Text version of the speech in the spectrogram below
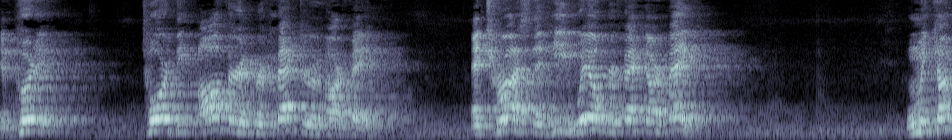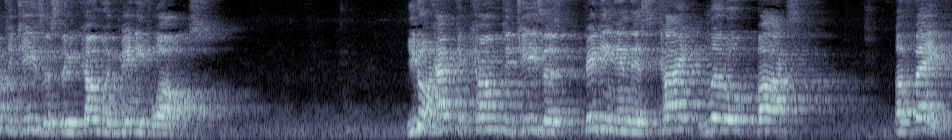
and put it toward the author and perfecter of our faith and trust that He will perfect our faith. When we come to Jesus, we come with many flaws. You don't have to come to Jesus fitting in this tight little box of faith.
